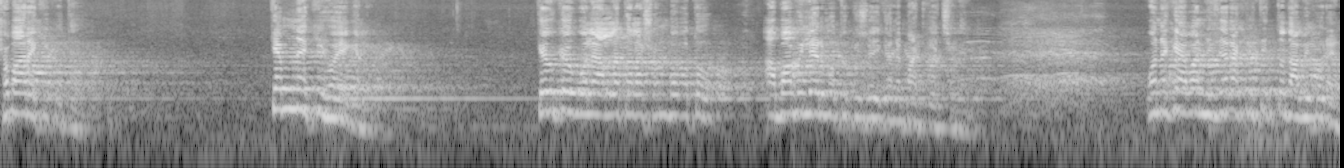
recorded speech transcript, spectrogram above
সবার একই কথা। কেমনে কি হয়ে গেল? কেউ কেউ বলে আল্লাহ তালা সম্ভবত আবাবিলের মতো কিছু এখানে পাঠিয়েছিলেন। অনেকে আবার নিজেরা কৃতিত্ব দাবি করেন।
